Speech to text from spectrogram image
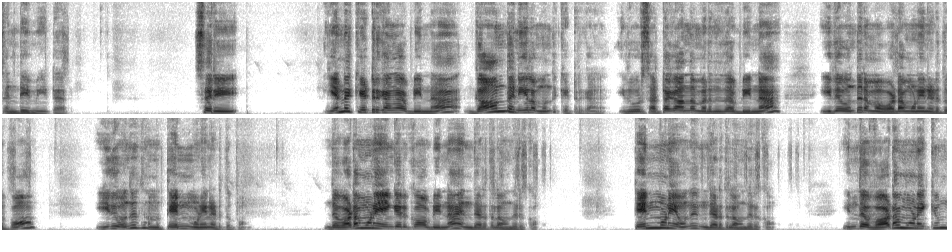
சென்டிமீட்டர் சரி என்ன கேட்டிருக்காங்க அப்படின்னா காந்த நீளம் வந்து கேட்டிருக்காங்க. இது ஒரு சட்டகாந்தம் இருந்தது அப்படின்னா இதை வந்து நம்ம வடமுனைன்னு எடுத்துப்போம். இது வந்து நம்ம தென்முனைன்னு எடுத்துப்போம். இந்த வடமுனை எங்கே இருக்கும் அப்படின்னா இந்த இடத்துல வந்து இருக்கும். தென்முனை வந்து இந்த இடத்துல வந்து இருக்கும். இந்த வடமுனைக்கும்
